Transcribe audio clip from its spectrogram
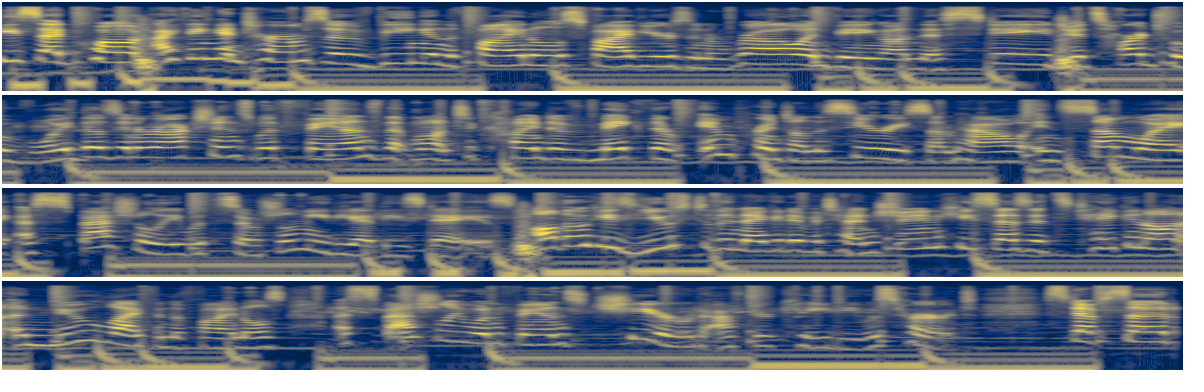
He said, quote, I think in terms of being in the finals five years in a row and being on this stage, it's hard to avoid those interactions with fans that want to kind of make their imprint on the series somehow in some way, especially with social media these days. Although he's used to the negative attention, he says it's taken on a new life in the finals, especially when fans cheered after KD was hurt. Steph said,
